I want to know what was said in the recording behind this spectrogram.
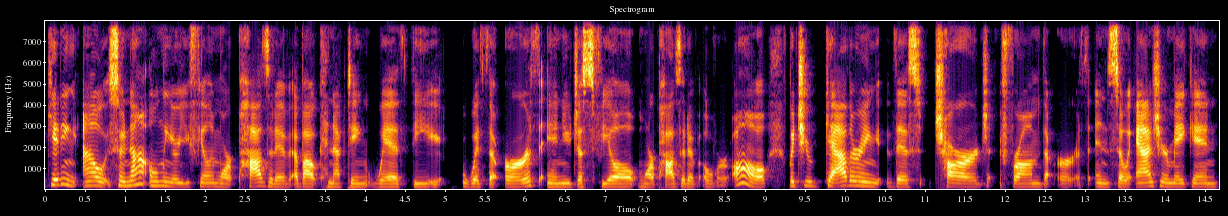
getting out, so not only are you feeling more positive about connecting with the with the earth and you just feel more positive overall, but you're gathering this charge from the earth. And so as you're making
